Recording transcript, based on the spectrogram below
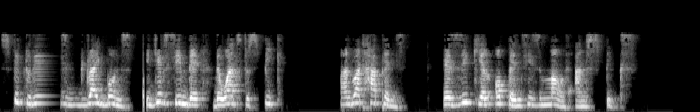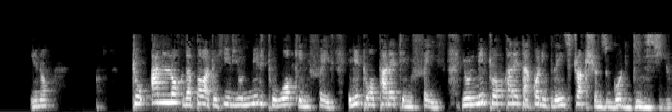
speak to these dry bones. He gives him the, the words to speak. And what happens? Ezekiel opens his mouth and speaks. You know, to unlock the power to heal, you need to walk in faith. You need to operate in faith. You need to operate according to the instructions God gives you.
